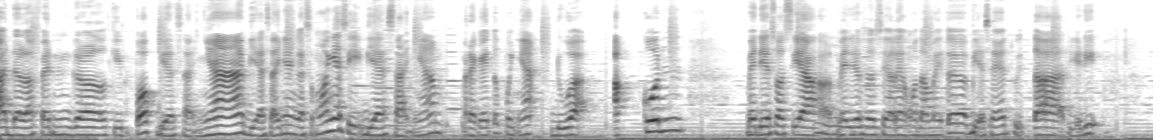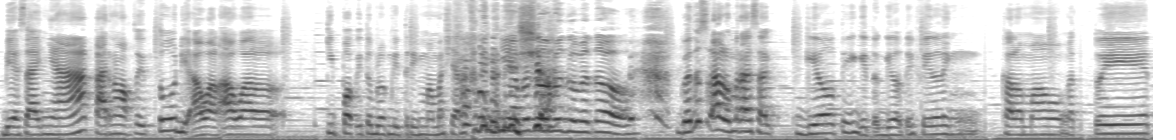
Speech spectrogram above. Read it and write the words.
adalah fan girl K-pop biasanya biasanya nggak semuanya sih biasanya mereka itu punya dua akun media sosial. Media sosial yang utama itu biasanya Twitter. Jadi biasanya karena waktu itu di awal-awal K-pop itu belum diterima masyarakat Iya Indonesia. betul betul betul. gue tuh selalu merasa guilty gitu guilty feeling. Kalau mau nge-tweet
